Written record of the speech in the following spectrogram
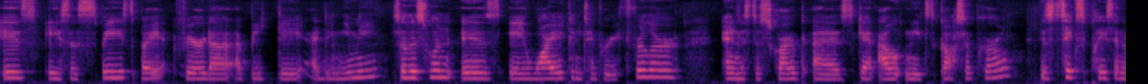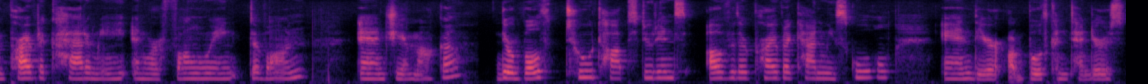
is Ace of Spades by Faridah Abike Adeyemi. So this one is a YA contemporary thriller and is described as Get Out meets Gossip Girl. This takes place in a private academy and we're following Devon and Chiamaka. They're both two top students of their private academy school and they're uh, both contenders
